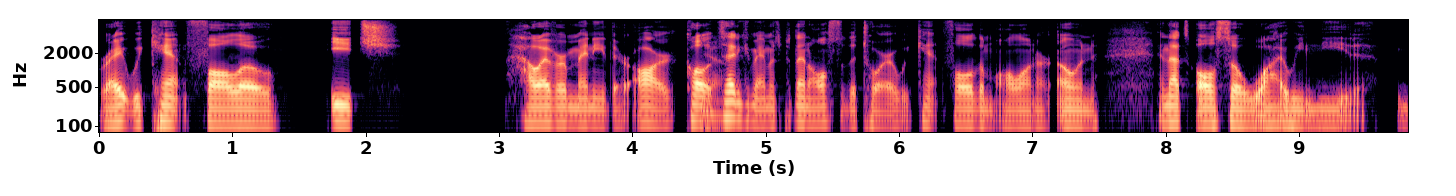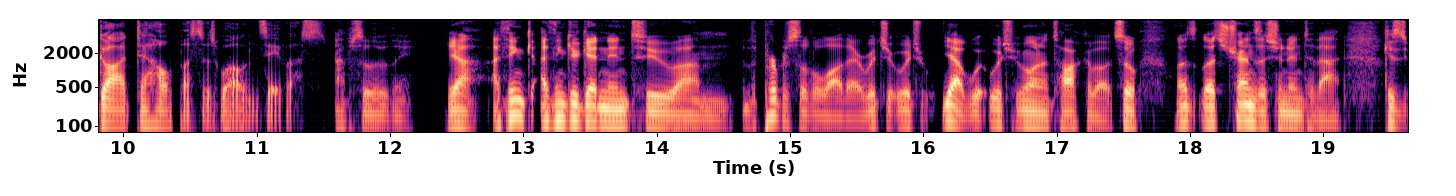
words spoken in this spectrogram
right? We can't follow each. However many there are, call Yeah. it Ten Commandments, but then also the Torah. We can't follow them all on our own, and that's also why we need God to help us as well and save us. Absolutely. Yeah, I think I think you're getting into um, the purpose of the law there, which which yeah, wh- which we want to talk about. So let's let's transition into that because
